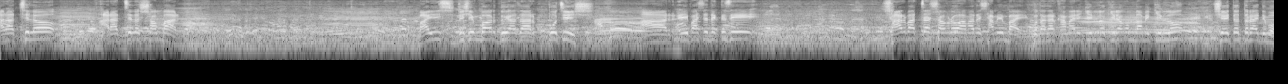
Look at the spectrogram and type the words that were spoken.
আর আজ ছিল, আর আজ ছিল সোমবার। বাইশ ডিসেম্বর দুই হাজার পঁচিশ। আর এই পাশে দেখতেছি সার বাচ্চার সংগ্রহ আমাদের শামীম ভাই কোথাকার খামারি কিনলো কীরকম দামে কিনলো সেই তথ্যটাই দেবো।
